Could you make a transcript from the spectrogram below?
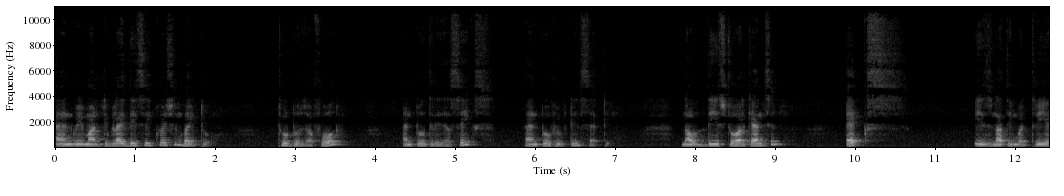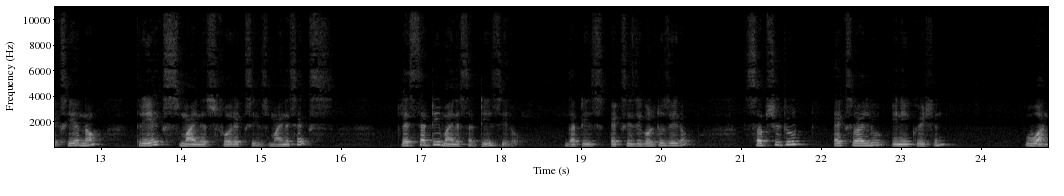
and we multiply this equation by 2 2 to the 4 and 2 3 is 6 and 2 15 is 30 now these two are cancelled. X is nothing but 3x here now. 3x minus 4x is minus x plus 30 minus 30 is 0 that is x is equal to 0 substitute x value in equation 1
